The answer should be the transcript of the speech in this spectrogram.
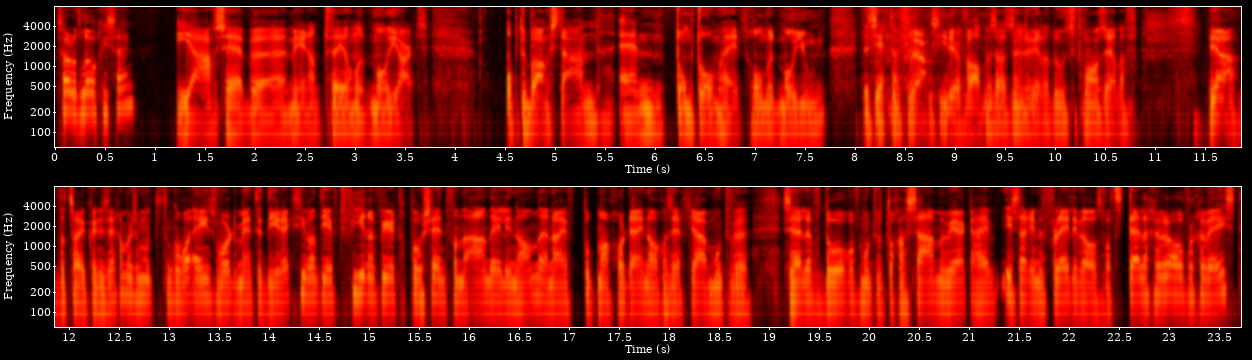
Zou dat logisch zijn? Ja, ze hebben meer dan 200 miljard op de bank staan. En TomTom Tom heeft 100 miljoen. Dat is echt een fractie ervan. Dus als ze het willen, doen ze het gewoon zelf. Ja, dat zou je kunnen zeggen. Maar ze moeten het nog wel eens worden met de directie. Want die heeft 44% van de aandelen in handen. En nou heeft topman Gordijn al gezegd... ja, moeten we zelf door of moeten we toch gaan samenwerken? Hij is daar in het verleden wel eens wat stelliger over geweest.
